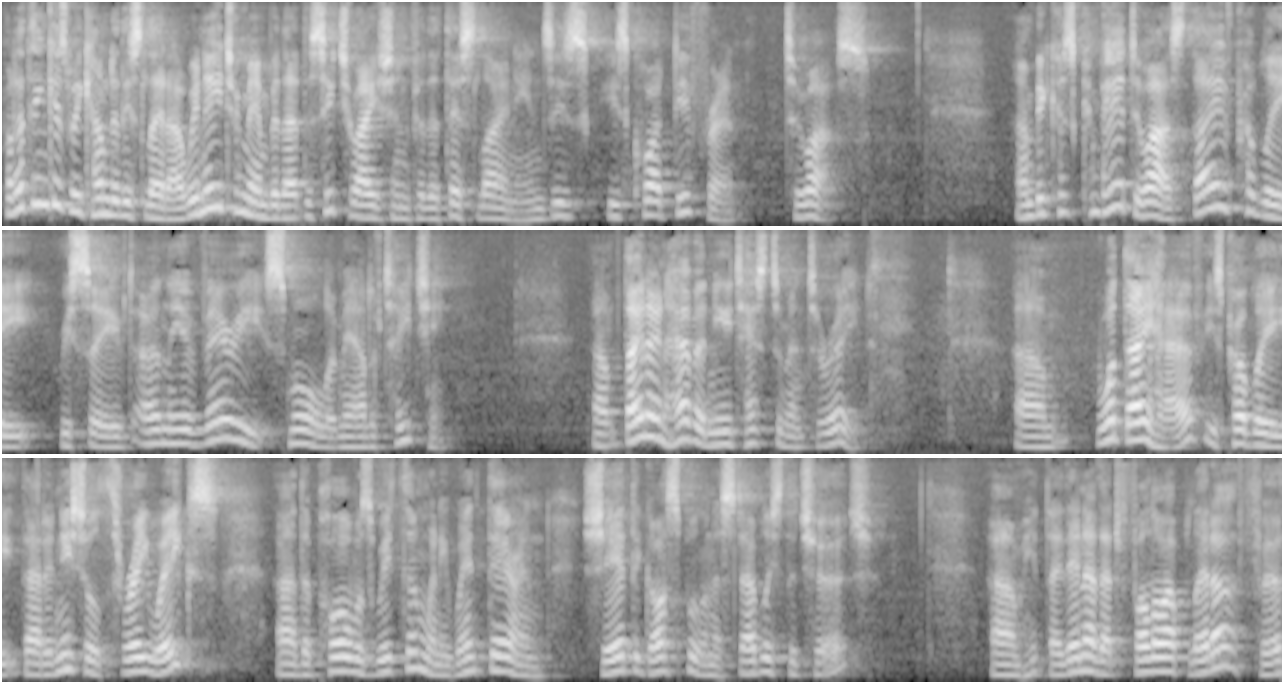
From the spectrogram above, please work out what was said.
But I think as we come to this letter, we need to remember that the situation for the Thessalonians is, is quite different to us. Um, because compared to us, they've probably received only a very small amount of teaching. Um, they don't have a New Testament to read. Um, what they have is probably that initial three weeks uh, that Paul was with them when he went there and shared the gospel and established the church. Um, they then have that follow up letter, 1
